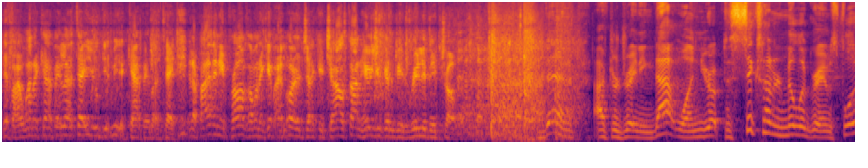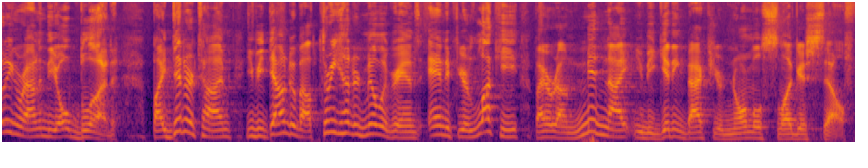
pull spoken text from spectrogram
If I want a cafe latte, you give me a cafe latte. And if I have any problems, I'm going to get my lawyer Jackie Chiles down here. You're going to be in really big trouble. Then, after draining that one, you're up to 600 milligrams floating around in the old blood. By dinner time, you'd be down to about 300 milligrams, and if you're lucky, by around midnight, you'd be getting back to your normal sluggish self.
